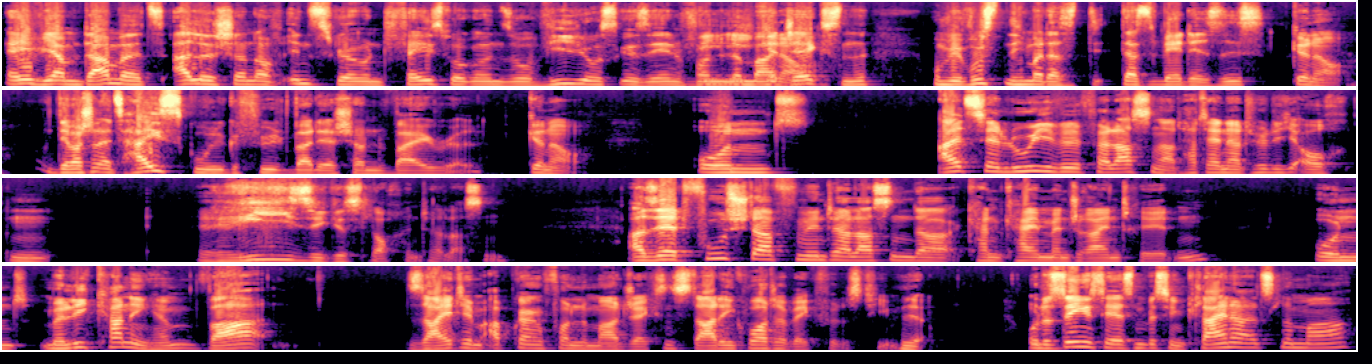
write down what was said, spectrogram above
Ey, wir haben damals alle schon auf Instagram und Facebook und so Videos gesehen von Wie- Lamar genau. Jackson und wir wussten nicht mal, dass, dass wer das ist. Genau, Und der war schon als Highschool gefühlt, war der schon viral. genau. Und als er Louisville verlassen hat, hat er natürlich auch ein riesiges Loch hinterlassen. Also er hat Fußstapfen hinterlassen, da kann kein Mensch reintreten. Und Malik Cunningham war seit dem Abgang von Lamar Jackson Starting Quarterback für das Team. Ja. Und das Ding ist, der ist ein bisschen kleiner als Lamar.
